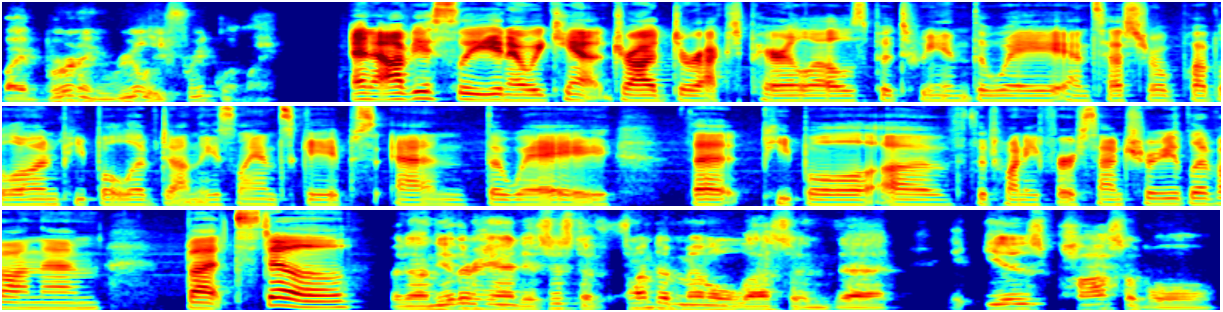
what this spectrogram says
by burning really frequently. And obviously, you know, we can't draw direct parallels between the way ancestral Puebloan people lived on these landscapes and the way that people of the 21st century live on them, but still. But on the other hand, it's just a fundamental lesson that it is possible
